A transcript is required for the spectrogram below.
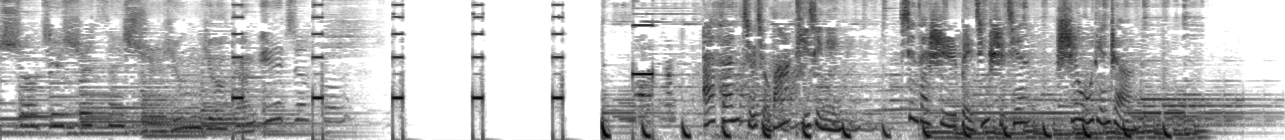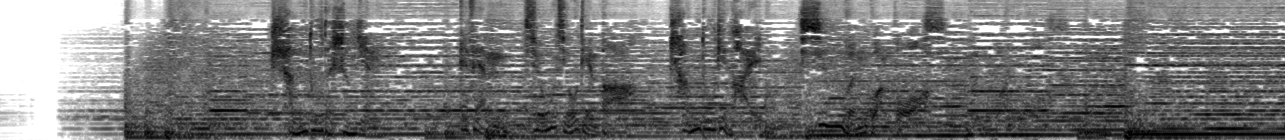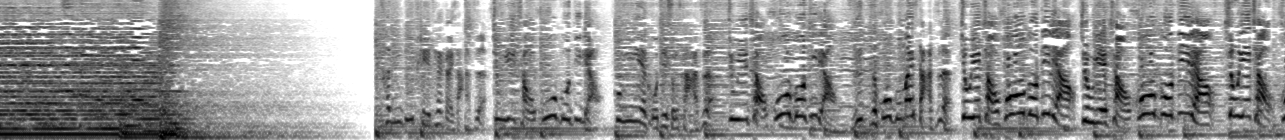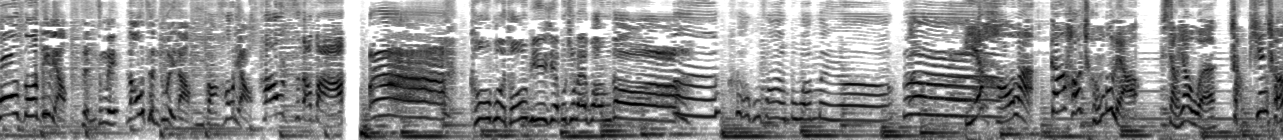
手机实在是拥有当一阵风。FM 九九八提醒您，现在是北京时间十五点整。成都的声音，FM 九九点八，成都电台新闻广播。成都特产干啥子？九叶桥火锅底料，逢年过节送啥子？九叶桥火锅底料，自制火锅买啥子？九叶桥火锅底料，九叶桥火锅底料，九叶桥火锅底料，正宗的老成都味道，一包好料，好吃到爆！啊！抠破头皮写不出来广告啊！嗯，客户方案不完美啊！啊！别嚎了，干嚎成不了，想要稳找天成。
